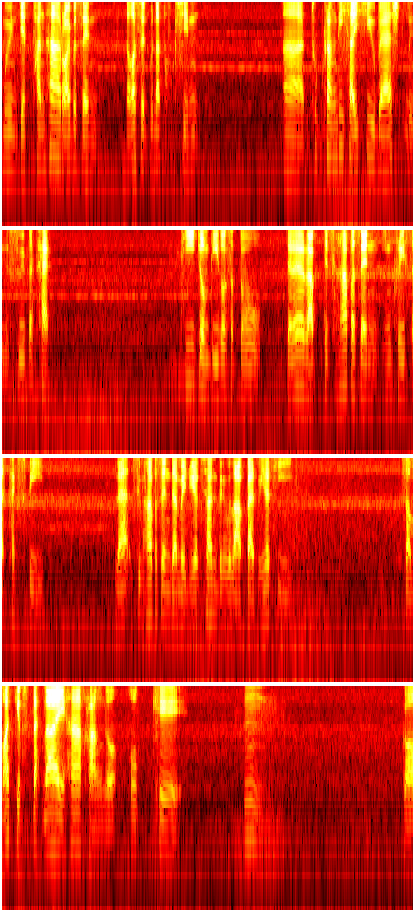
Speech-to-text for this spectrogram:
17,500%แล้วก็เซตโบนัด6ชิ้น อ่า ทุกครั้งที่ใช้ Shield Bash หรือ Sweep Attack ที่โจมตีโดนศัตรู จะได้รับ 75% Increase Attack Speed และ 15% Damage Reduction เป็นเวลา 8 วินาที สามารถเก็บสแต็กได้ 5 ครั้งเนอะโอเค อืม ก็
